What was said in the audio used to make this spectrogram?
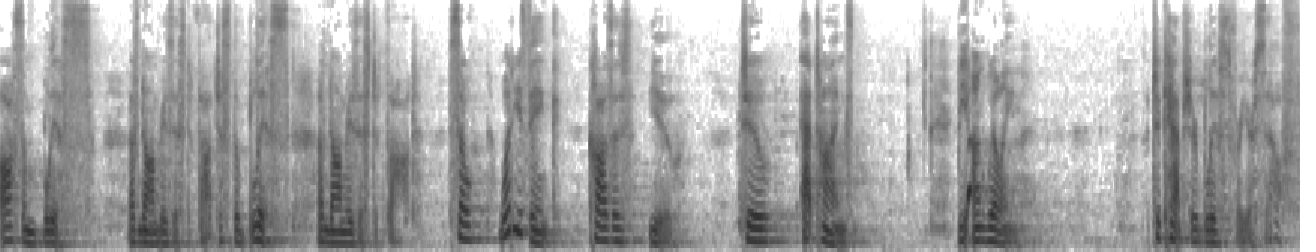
awesome bliss of non-resistant thought just the bliss of non-resistant thought. So what do you think causes you to at times be unwilling to capture bliss for yourself?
